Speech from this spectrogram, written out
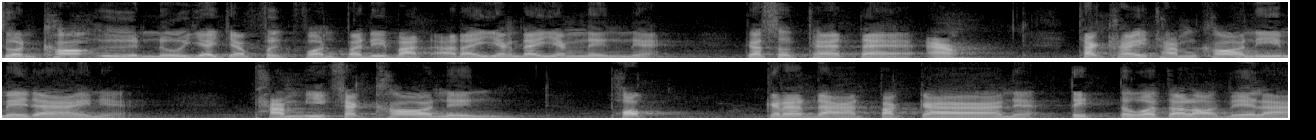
ส่วนข้ออื่นหนูอยากจะฝึกฝนปฏิบัติอะไรอย่างใดอย่างหนึ่งเนี่ยก็สุดแท้แต่อ้าวถ้าใครทำข้อนี้ไม่ได้เนี่ยทำอีกสักข้อหนึ่งพกกระดาษปากกาเนี่ยติดตัวตลอดเวลา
